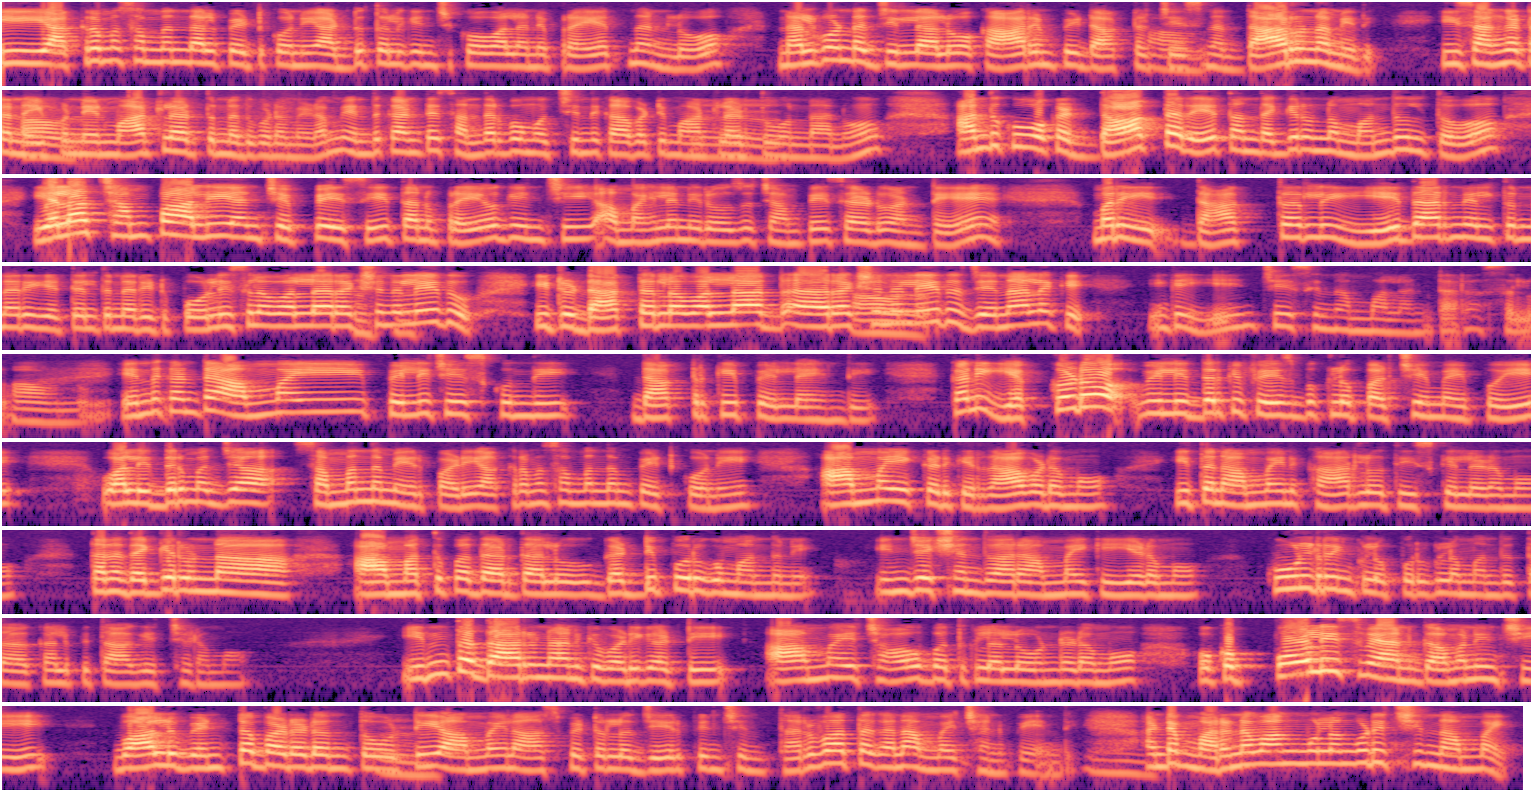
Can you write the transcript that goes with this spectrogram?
ఈ అక్రమ సంబంధాలు పెట్టుకొని అడ్డు తొలగించుకోవాలనే ప్రయత్నంలో నల్గొండ జిల్లాలో ఒక ఆర్ఎంపీ డాక్టర్. చేసిన దారుణం ఇది. ఈ సంఘటన ఇప్పుడు. నేను మాట్లాడుతున్నది కూడా మేడం. ఎందుకంటే సందర్భం వచ్చింది కాబట్టి మాట్లాడుతూ. ఉన్నాను. అందుకు ఒక డాక్టరే తన దగ్గర ఉన్న మందులతో ఎలా చంపాలి అని చెప్పేసి తను ప్రయోగించి ఆ మహిళని రోజు చంపేశాడు అంటే మరి డాక్టర్లు ఏ దారిని వెళ్తున్నారు ఎటు వెళ్తున్నారు ఇటు పోలీసుల వల్ల రక్షణ లేదు ఇటు డాక్టర్ల వల్ల రక్షణ. లేదు జనాలకి. ఇంకా ఏం చేసి నమ్మాలంటారు అసలు? ఎందుకంటే ఆ అమ్మాయి పెళ్ళి చేసుకుంది డాక్టర్కి పెళ్ళయింది. కానీ ఎక్కడో వీళ్ళిద్దరికి ఫేస్బుక్లో పరిచయం అయిపోయి వాళ్ళిద్దరి మధ్య సంబంధం ఏర్పడి అక్రమ సంబంధం పెట్టుకొని ఆ అమ్మాయి ఇక్కడికి రావడము ఇతను అమ్మాయిని కారులో తీసుకెళ్ళడము తన దగ్గర ఉన్న ఆ మత్తు పదార్థాలు గడ్డి పురుగు మందుని ఇంజెక్షన్ ద్వారా అమ్మాయికి ఇయ్యడము కూల్ డ్రింక్లో పురుగుల మందు తా కలిపి తాగించడము ఇంత దారుణానికి వడిగట్టి ఆ అమ్మాయి చావు బతుకులలో ఉండడము ఒక పోలీస్ వ్యాన్ గమనించి వాళ్ళు వెంటబడడంతో ఆ అమ్మాయిని హాస్పిటల్లో చేర్పించిన తర్వాత గానీ అమ్మాయి చనిపోయింది. అంటే మరణ వాంగ్మూలం కూడా ఇచ్చింది అమ్మాయి.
